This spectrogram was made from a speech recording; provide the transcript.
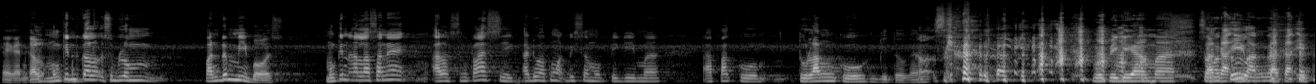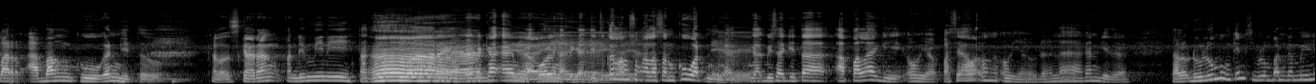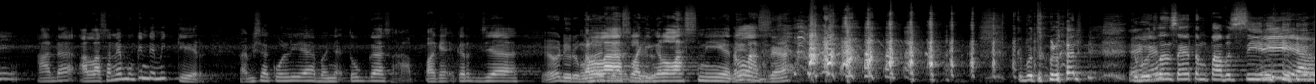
Ya kan? Kalau mungkin kalau sebelum pandemi, Bos, mungkin alasannya alasan klasik. Aduh, aku nggak bisa mau pergi sama apaku, tulangku gitu kan. Kalau sekarang mau pergi sama, Sama kakak, tulang. kakak ipar abangku kan gitu. Kalau sekarang pandemi nih takut Ah, keluar ya kan. PPKM nggak Iya, boleh iya, nggak iya, dikasih. Itu iya, kan iya. langsung alasan kuat nih Iya, kan. iya. Nggak bisa kita apa lagi. Oh ya pasti awal langsung, oh ya udahlah kan gitu. Kalau dulu mungkin sebelum pandemi ini ada alasannya mungkin dia mikir nggak bisa kuliah banyak tugas apa kayak kerja Ya, di rumah ngelas aja, lagi di- ngelas nih katanya. Ngelas ya. kebetulan Ya kebetulan saya tempa besi nih. iya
